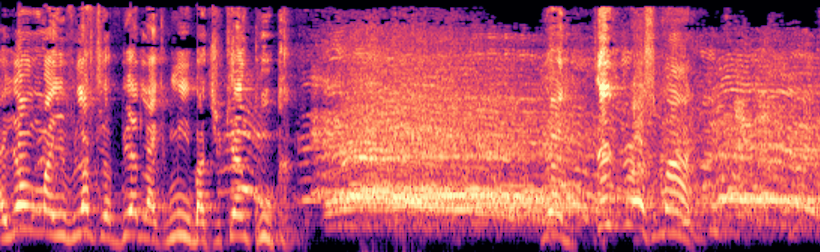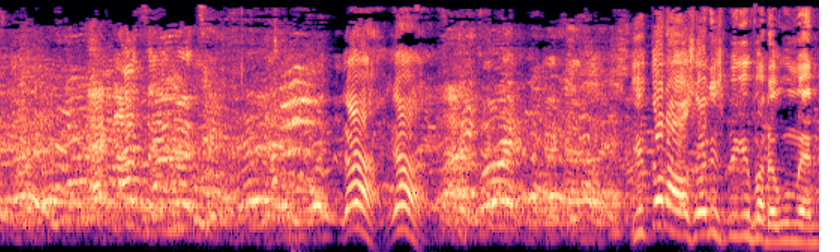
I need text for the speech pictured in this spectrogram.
A young man, you've left your beard like me, but you can't cook. You're a dangerous man. Yeah, yeah. You thought I was only speaking for the women.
